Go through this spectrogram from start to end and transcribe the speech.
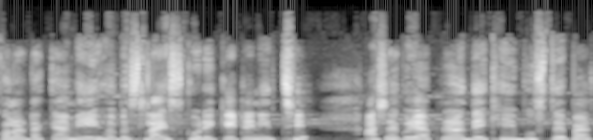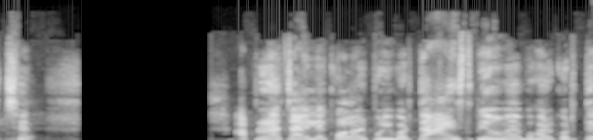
কলাটাকে আমি এইভাবে স্লাইস করে কেটে নিচ্ছি। আশা করি আপনারা দেখেই বুঝতে পারছেন। আপনারা চাইলে কলার পরিবর্তে আইসক্রিমও ব্যবহার করতে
